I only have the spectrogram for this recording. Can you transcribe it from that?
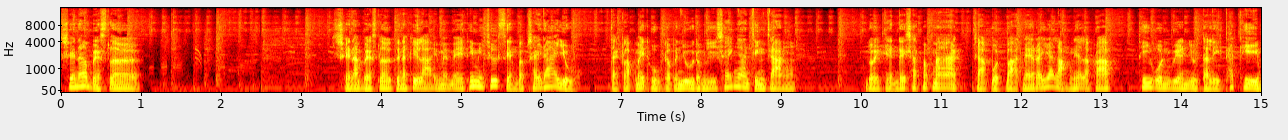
เชนาเบสเลอร์เชนาเบสเลอร์คือนักกีฬา MMA ที่มีชื่อเสียงแบบใช้ได้อยู่ แต่กลับไม่ถูก WWE ใช้งานจริงจัง โดยเห็นได้ชัดมากๆ จากบทบาทในระยะหลังเนี่ยแหละครับ ที่วนเวียนอยู่ตลีกแท็กทีม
